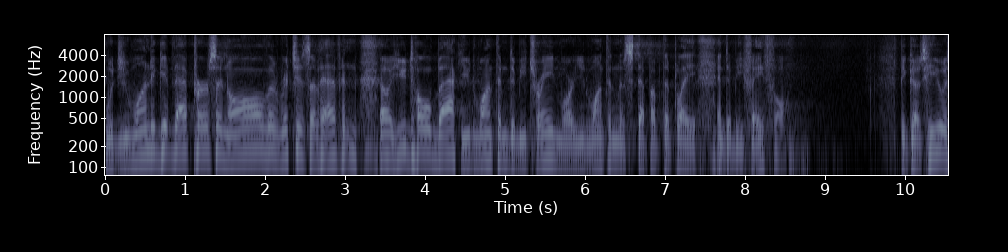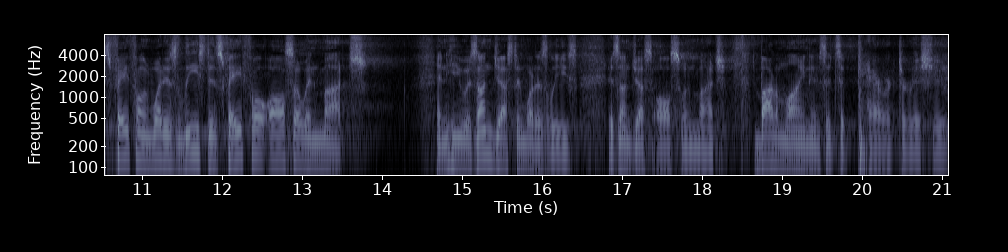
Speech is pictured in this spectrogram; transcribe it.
would you want to give that person all the riches of heaven? Oh, you'd hold back. You'd want them to be trained more. You'd want them to step up to play and to be faithful. Because he who is faithful in what is least is faithful also in much. And he who is unjust in what is least is unjust also in much. The bottom line is it's a character issue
